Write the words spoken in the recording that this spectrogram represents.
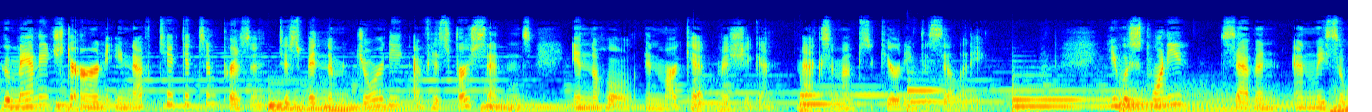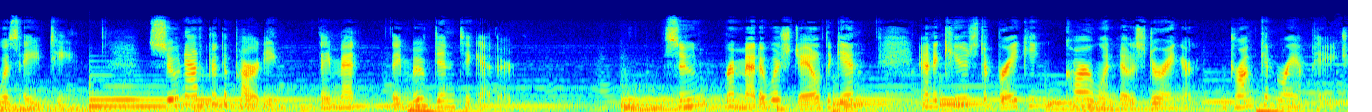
who managed to earn enough tickets in prison to spend the majority of his first sentence in the hole in Marquette, Michigan, maximum security facility. He was 27 and Lisa was 18. Soon after the party, they met they moved in together. Soon, Remeta was jailed again and accused of breaking car windows during a drunken rampage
